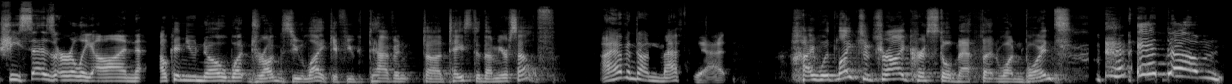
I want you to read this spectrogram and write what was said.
she says early on, How can you know what drugs you like if you haven't uh, tasted them yourself? I haven't done meth yet. I would like to try crystal meth at one point. and um,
